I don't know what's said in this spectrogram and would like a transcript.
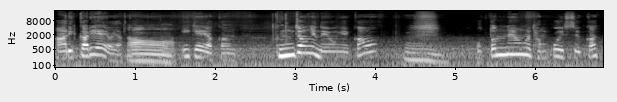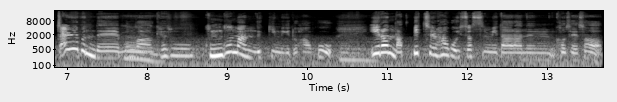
아리까리예요. 약간 어, 이게 약간 긍정의 내용일까? 음, 어떤 내용을 담고 있을까? 짧은데 뭔가 음. 계속 궁금한 느낌이기도 하고 음. 이런 낯빛을 하고 있었습니다라는 것에서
